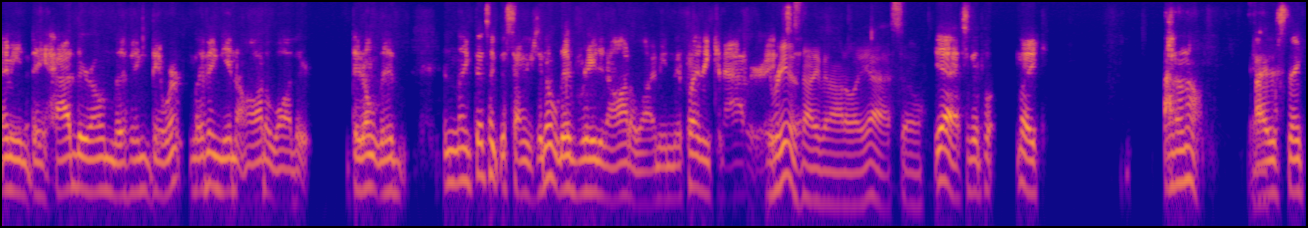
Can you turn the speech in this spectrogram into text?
I mean, they had their own living. They weren't living in Ottawa. They they don't live, and like that's like the Senators. They don't live right in Ottawa. I mean, they're playing in Canada. Right? The arena's So- not even Ottawa, yeah. So yeah, so they're like, I don't know. Yeah. I just think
